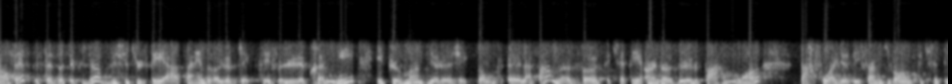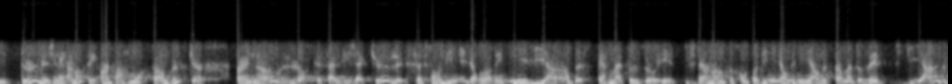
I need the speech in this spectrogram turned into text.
en fait, c'est-à-dire qu'il y a plusieurs difficultés à atteindre l'objectif. Le premier est purement biologique. Donc, euh, la femme va sécréter un ovule par mois. Parfois, il y a des femmes qui vont en sécréter deux, mais généralement, c'est un par mois. Tandis que un homme, lorsque ça l'éjacule, ce sont des millions, voire des milliards de spermatozoïdes. Évidemment, ce ne sont pas des millions, des milliards de spermatozoïdes viables,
